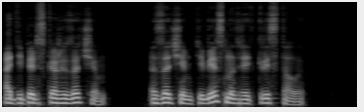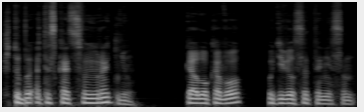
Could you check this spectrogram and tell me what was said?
А теперь скажи, зачем? Зачем тебе смотреть кристаллы? Чтобы отыскать свою родню. Кого-кого? Удивился Теннисон.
